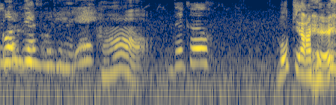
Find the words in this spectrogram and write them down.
कौन देख रही है हाँ देखो। वो क्या है?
